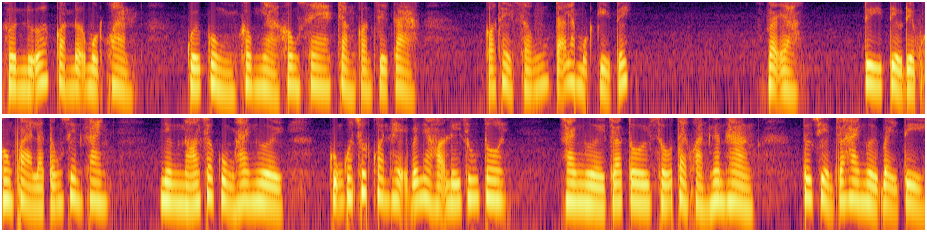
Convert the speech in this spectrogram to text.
Hơn nữa còn nợ một khoản. Cuối cùng không nhà không xe chẳng còn gì cả. Có thể sống đã là một kỳ tích. Vậy à? Tuy Tiểu Điệp không phải là Tống Xuyên Khanh, Nhưng nói cho cùng hai người Cũng có chút quan hệ với nhà họ Lý chúng tôi. Hai người cho tôi số tài khoản ngân hàng, Tôi chuyển cho hai người 7 tỷ.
